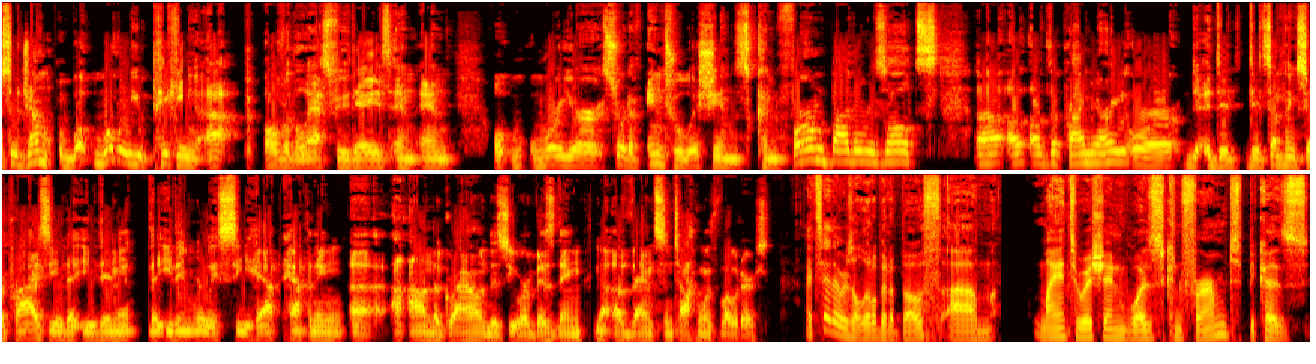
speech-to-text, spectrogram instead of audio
So, Jon, what what were you picking up over the last few days, and and were your sort of intuitions confirmed by the results uh, of, the primary, or did did something surprise you that you didn't that you didn't really see hap- happening uh, on the ground as you were visiting events and talking with voters? I'd say there was a little bit of both. Um, my intuition was confirmed because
